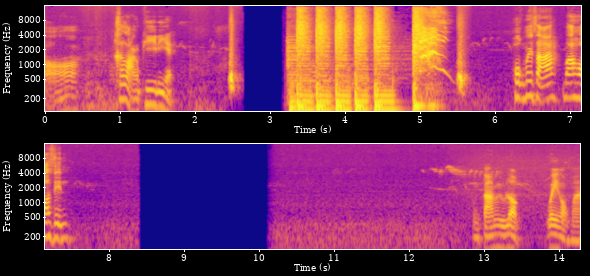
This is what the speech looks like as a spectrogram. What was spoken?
อ๋อ ข้างหลังพี่นี่ไงหกเมษามาหอศิลป์หลวงตามไม่รู้หรอกเว่งออกมา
